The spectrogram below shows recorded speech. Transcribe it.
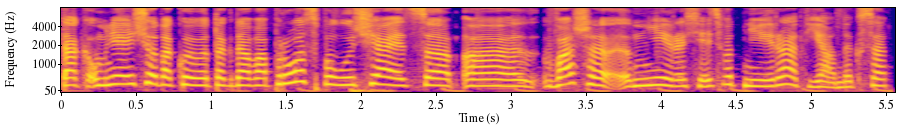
Так, у меня еще такой вот тогда вопрос. Получается, а, ваша нейросеть, вот нейро от Яндекса,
